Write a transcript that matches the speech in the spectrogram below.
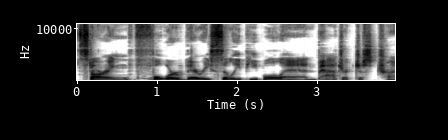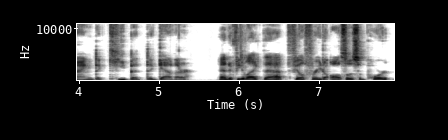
starring four very silly people and Patrick just trying to keep it together. And if you like that, feel free to also support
